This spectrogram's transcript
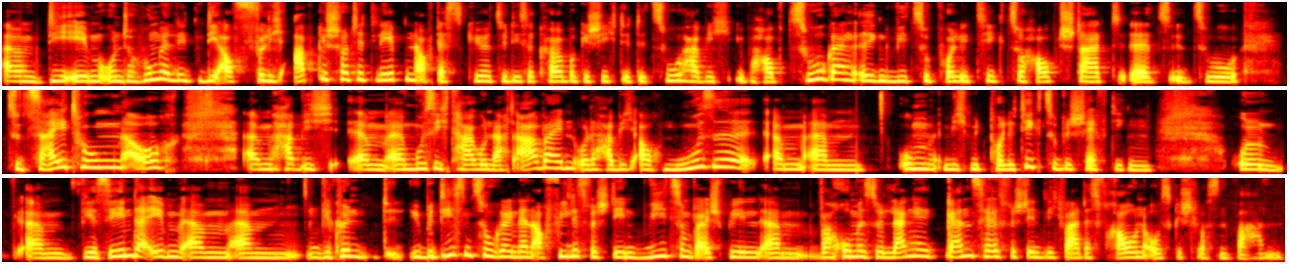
ähm, die eben unter Hunger litten, die auch völlig abgeschottet lebten. Auch das gehört zu dieser Körpergeschichte dazu. Habe ich überhaupt Zugang irgendwie zu Politik, zur Hauptstadt, äh, zu, zu zu Zeitungen auch. Ähm, habe ich, ähm, äh, muss ich Tag und Nacht arbeiten oder habe ich auch Muse, ähm, ähm, um mich mit Politik zu beschäftigen? Und ähm, wir sehen da eben, ähm, ähm, wir können über diesen Zugang dann auch vieles verstehen, wie zum Beispiel, ähm, warum es so lange ganz selbstverständlich war, dass Frauen ausgeschlossen waren.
